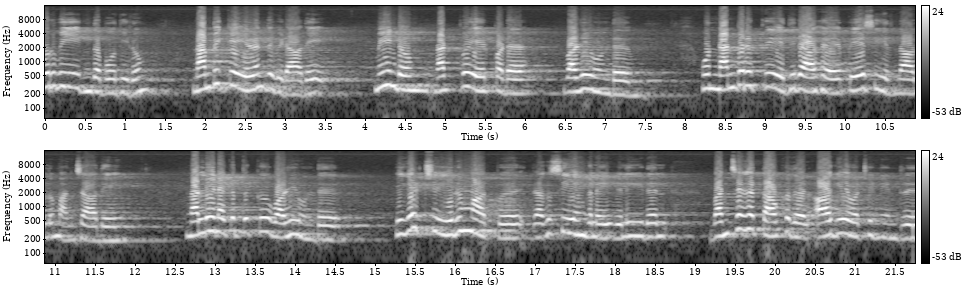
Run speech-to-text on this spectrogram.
உருவியிருந்த போதிலும் நம்பிக்கை இழந்து விடாதே. மீண்டும் நட்பு ஏற்பட வழி உண்டு. உன் நண்பருக்கு எதிராக பேசியிருந்தாலும் அஞ்சாதே. நல்லிணக்கத்துக்கு வழி உண்டு. இகழ்ச்சி இருமார்ப்பு ரகசியங்களை வெளியிடல் வஞ்சக தாக்குதல் ஆகியவற்றில் நின்று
